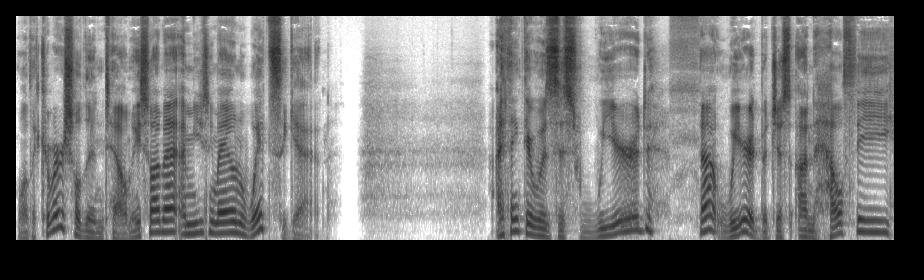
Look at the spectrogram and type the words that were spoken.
Well, the commercial didn't tell me, so I'm I'm using my own wits again. I think there was this weird, not weird, but just unhealthy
